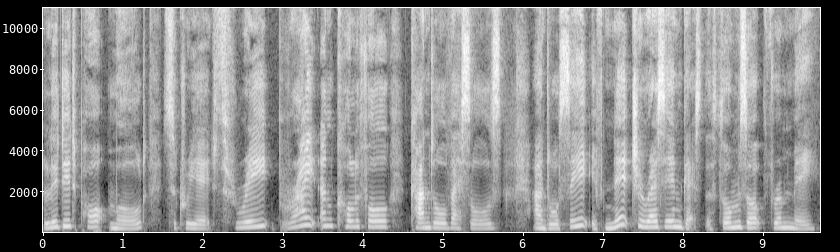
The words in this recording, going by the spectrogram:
lidded pot mould to create three bright and colourful candle vessels. And we'll see if nature resin gets the thumbs up from me.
